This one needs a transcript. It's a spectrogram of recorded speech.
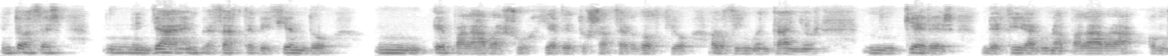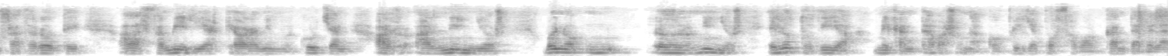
Entonces, ya empezaste diciendo qué palabra surgía de tu sacerdocio a los 50 años. Mm, ¿Quieres decir alguna palabra como sacerdote a las familias que ahora mismo escuchan, a los niños? Bueno, mm, lo de los niños, el otro día me cantabas una coplilla, por favor, cántamela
